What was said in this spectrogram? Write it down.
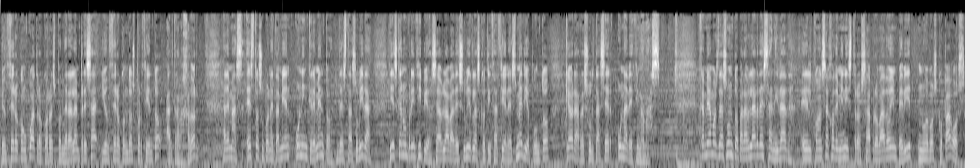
y un 0,4% corresponderá a la empresa y un 0,2% al trabajador. Además, esto supone también un incremento de esta subida, y es que en un principio se hablaba de subir las cotizaciones medio punto, que ahora resulta ser una décima más. Cambiamos de asunto para hablar de sanidad. El Consejo de Ministros ha aprobado impedir nuevos copagos.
